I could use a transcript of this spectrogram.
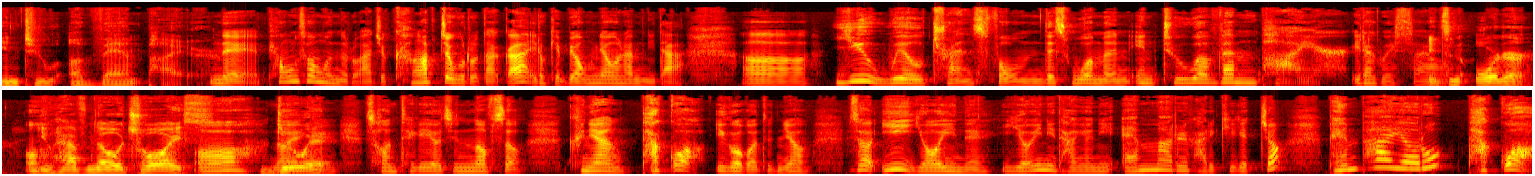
into a vampire. 네, 평서문으로 아주 강압적으로다가 이렇게 명령을 합니다. 어, you will transform this woman into a vampire 이라고 했어요. It's an order. You have no choice. 어, Do it. 선택의 여지는 없어. 그냥 바꿔 이거거든요. 그래서 이 여인을 이 여인이 당연히 엠마를 가리키겠죠. 뱀파이어로 바꿔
